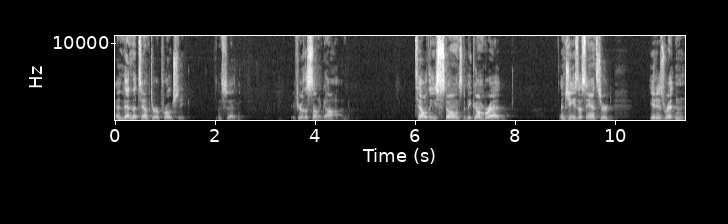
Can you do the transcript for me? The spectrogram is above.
And then the tempter approached him and said, if you're the Son of God, tell these stones to become bread. And Jesus answered, It is written,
